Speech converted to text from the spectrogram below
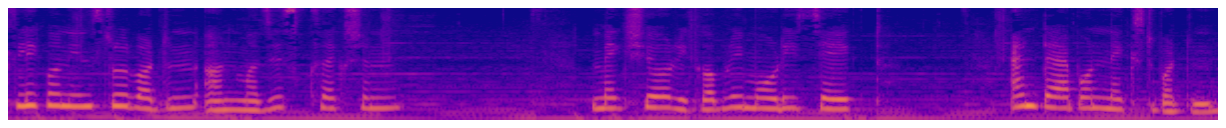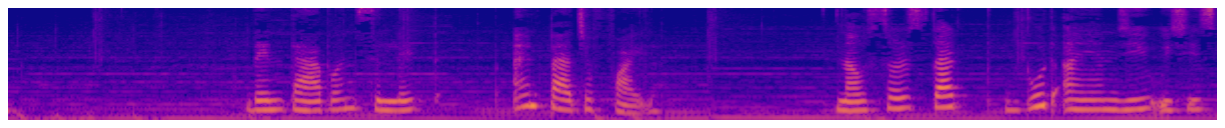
Click on install button on Magisk section. Make sure recovery mode is checked and tap on next button. Then tap on select and patch a file. Now search that boot img which is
